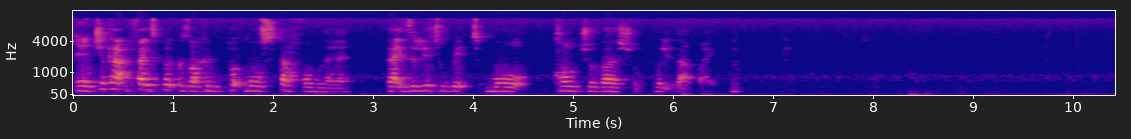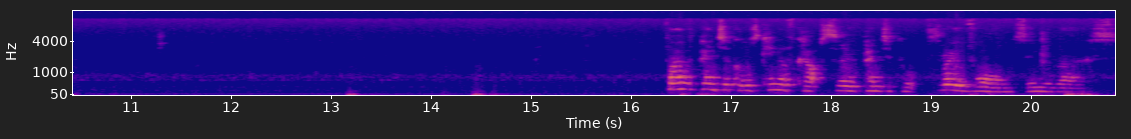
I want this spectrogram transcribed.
Yeah, check out the Facebook because I can put more stuff on there that is a little bit more controversial, put it that way. Five of Pentacles, King of Cups, Three of Pentacles, Three of Wands in reverse.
